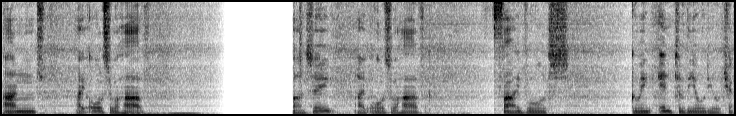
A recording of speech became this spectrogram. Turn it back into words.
and I also have see I also have 5 volts going into the audio chip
